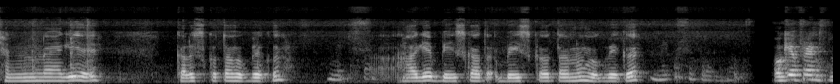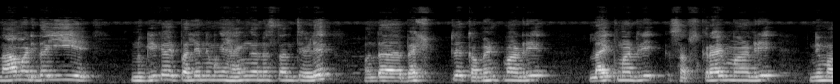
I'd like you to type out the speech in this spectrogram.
ಚೆನ್ನಾಗಿ ಕಲಿಸ್ಕೊತಾ ಹೋಗಬೇಕು. ಹಾಗೆ ಬೇಯಿಸ್ಕೊತ, ಬೇಯಿಸ್ಕೊತಾನು ಹೋಗ್ಬೇಕು. ಓಕೆ ಫ್ರೆಂಡ್ಸ್ ನಾ ಮಾಡಿದ ಈ ನುಗ್ಗಿಕಾಯಿ ಪಲ್ಯ ನಿಮಗೆ ಹೆಂಗೆ ಅನ್ನಿಸ್ತು ಅಂತೇಳಿ ಒಂದು ಬೆಸ್ಟ್ ಕಮೆಂಟ್ ಮಾಡಿರಿ ಲೈಕ್ ಮಾಡಿರಿ ಸಬ್ಸ್ಕ್ರೈಬ್ ಮಾಡಿರಿ. ನಿಮ್ಮ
